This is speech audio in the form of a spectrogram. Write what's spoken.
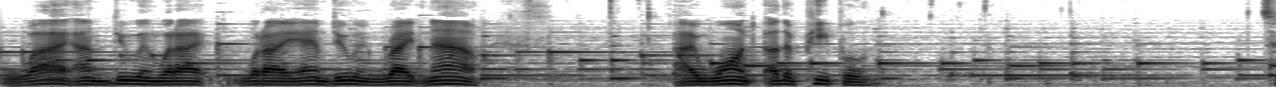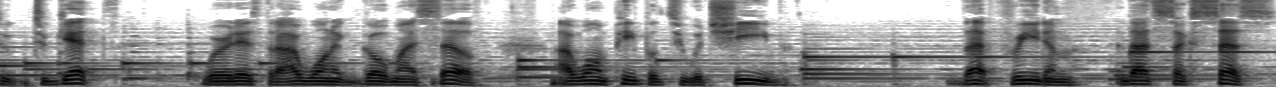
why I'm doing what I what I am doing right now. I want other people to to get where it is that I want to go myself. I want people to achieve that freedom that success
